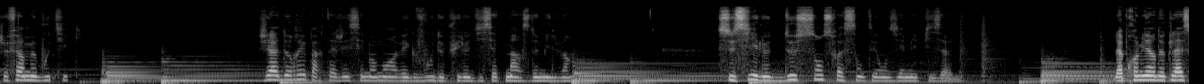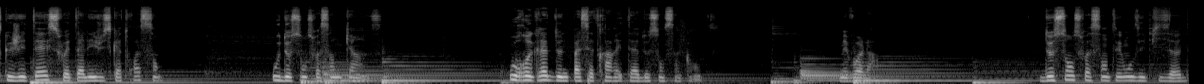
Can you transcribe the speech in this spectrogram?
je ferme boutique. J'ai adoré partager ces moments avec vous depuis le 17 mars 2020. Ceci est le 271e épisode. La première de classe que j'étais souhaite aller jusqu'à 300 ou 275 ou regrette de ne pas s'être arrêtée à 250. Mais voilà. 271 épisodes,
